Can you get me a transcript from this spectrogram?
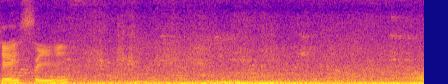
เจ๊ สีอ๋อ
